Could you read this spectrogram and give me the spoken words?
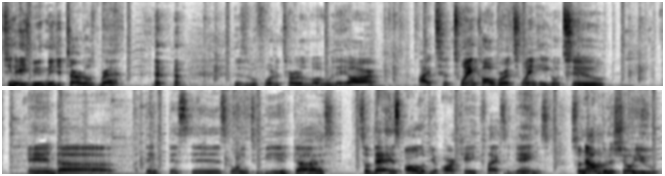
Teenage Mutant Ninja Turtles, bruh. this is before the Turtles were who they are. All right, Twin Cobra, Twin Eagle 2. And uh, I think this is going to be it, guys. So that is all of your arcade classic games. So now I'm gonna show you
